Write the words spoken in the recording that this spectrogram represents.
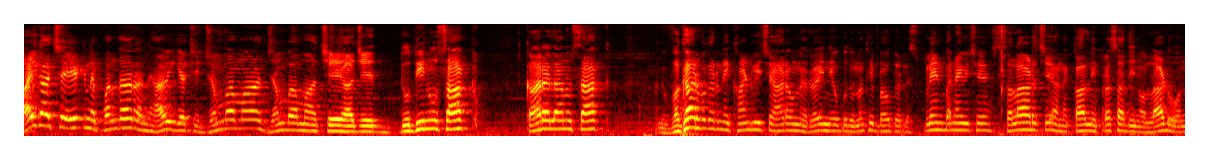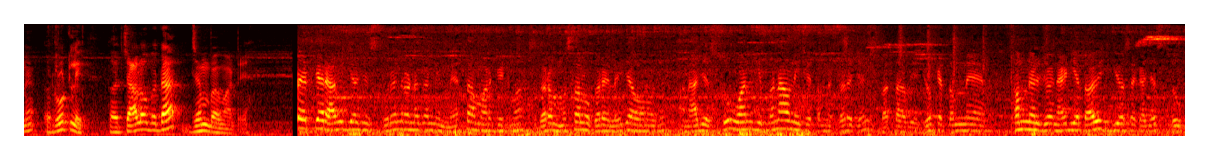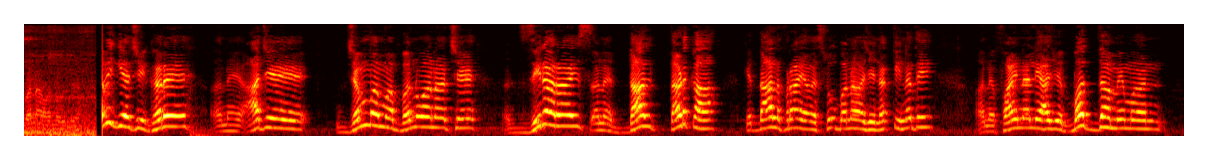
વાગ્યા છે એક ને પંદર અને આવી ગયા છીએ જમવામાં. જમવામાં છે આજે દૂધીનું શાક, કારેલાનું શાક અને વઘાર વગરની ખાંડવી છે. આરવને રહીને એવું બધું નથી ભાવતું એટલે સ્પ્લેન બનાવી છે, સલાડ છે અને કાલની પ્રસાદીનો લાડુ અને રોટલી. તો ચાલો બધા જમવા માટે. અત્યારે આવી ગયા છે સુરેન્દ્રનગરની મહેતા માર્કેટમાં. ગરમ મસાલો ઘરે લઈ જવાનો છે અને આજે શું વાનગી બનાવવાની છે તમને ઘરે જઈને બતાવીએ. જો કે તમને થંબનેલ જોઈને આઈડિયા તો આવી જ ગયો છે કે આજે શું બનાવવાનું છે. આવી ગયા છીએ ઘરે અને આજે જમવામાં બનવાના છે જીરા રાઈસ અને દાલ તડકા. કે દાલ ફ્રાય હવે શું બનાવે છે નક્કી નથી. અને ફાઇનલી આજે બધા મહેમાન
